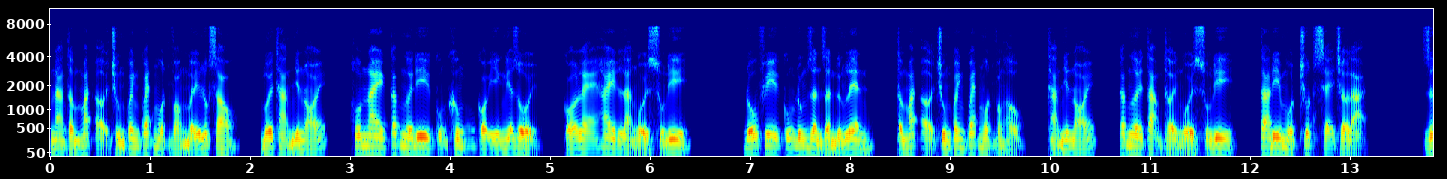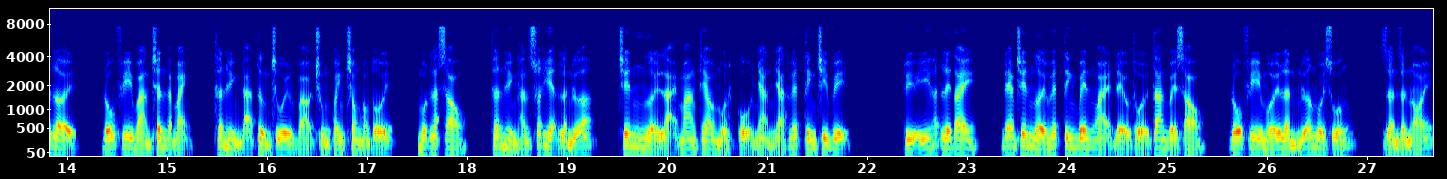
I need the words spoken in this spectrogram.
nàng tầm mắt ở chúng quanh quét một vòng mấy lúc sau, mới thản nhiên nói hôm nay các ngươi đi cũng không có ý nghĩa rồi có lẽ hay là ngồi xuống đi đỗ phi cũng đúng dần dần đứng lên tầm mắt ở chúng quanh quét một vòng hậu thản nhiên nói các ngươi tạm thời ngồi xuống đi, ta đi một chút sẽ trở lại. Dứt lời, đỗ phi bàn chân đặt mạnh, thân hình đã từng chui vào chung quanh trong bóng tối. Một lát sau, thân hình hắn xuất hiện lần nữa, trên người lại mang theo một cổ nhàn nhạt huyết tinh chi vị. Tùy ý hất lên tay, đem trên người huyết tinh bên ngoài đều thổi tan về sau, đỗ phi mới lần nữa ngồi xuống, dần dần nói,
